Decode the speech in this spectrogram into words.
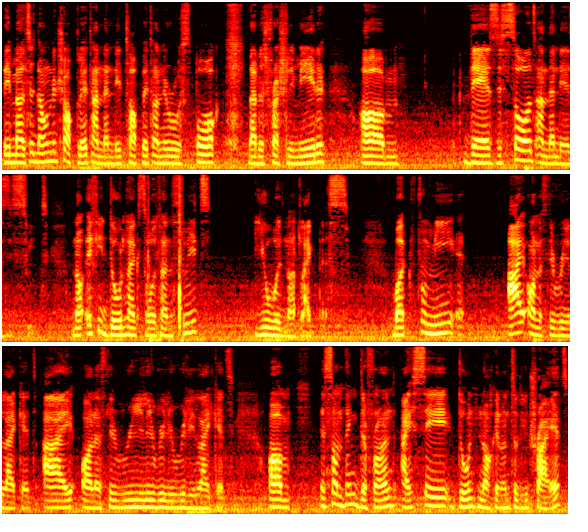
they melted down the chocolate and then they top it on the roast pork that is freshly made. Um, there's the salt and then there's the sweet. Now, if you don't like salt and sweets, you will not like this. But for me, I honestly really like it. I honestly really, really, really like it. Um, it's something different. I say don't knock it until you try it.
